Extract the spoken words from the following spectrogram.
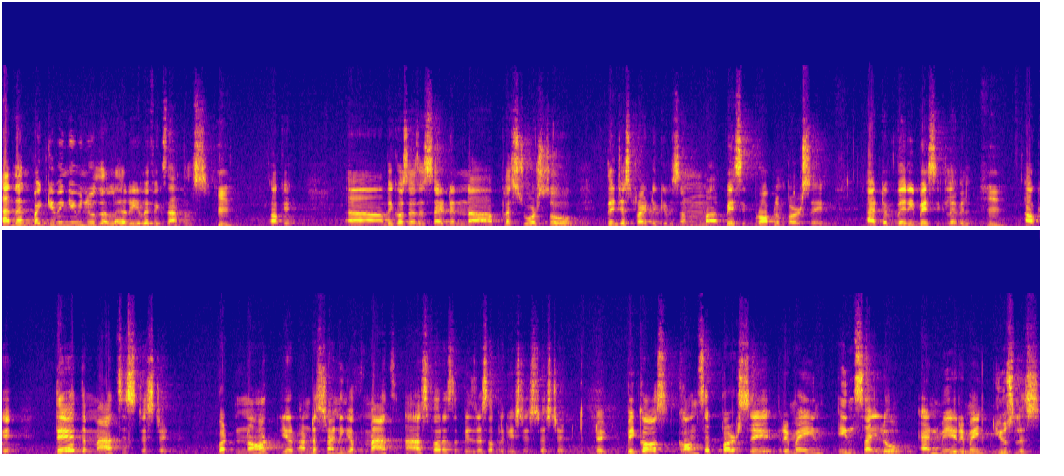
and then by giving you the real life examples. Hmm. Okay. Uh, because as I said in uh, plus two or so, they just try to give some uh, basic problem per se at a very basic level. Hmm. Okay. There the maths is tested, but not your understanding of maths as far as the business application is tested. Right. Because concept per se remain in silo and may remain useless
